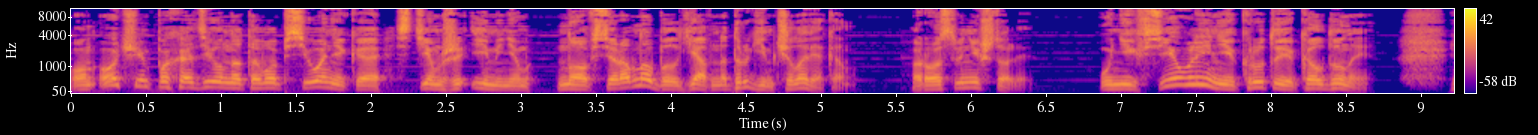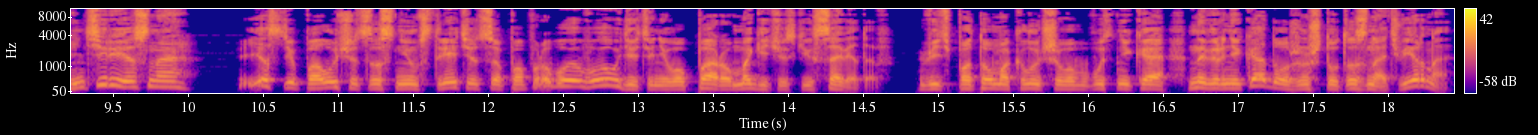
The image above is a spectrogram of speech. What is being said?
Он очень походил на того псионика с тем же именем, но все равно был явно другим человеком. Родственник, что ли? У них все в линии крутые колдуны. Интересно. Если получится с ним встретиться, попробую выудить у него пару магических советов. Ведь потомок лучшего выпускника наверняка должен что-то знать, верно?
